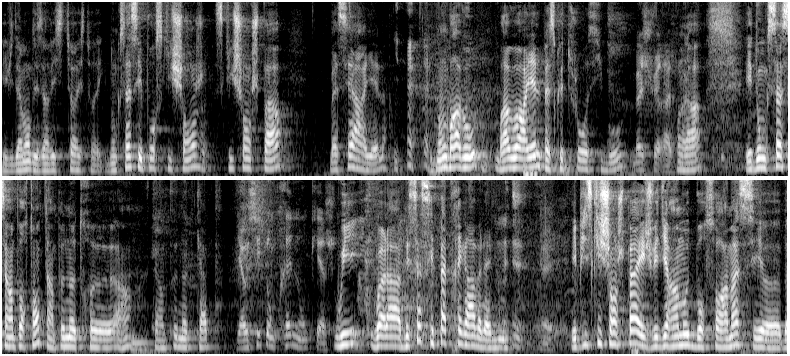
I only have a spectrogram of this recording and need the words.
évidemment des investisseurs historiques. Donc ça, c'est pour ce qui change. Ce qui ne change pas, bah, c'est Ariel. Donc bravo, bravo Ariel, parce que toujours aussi beau. Bah, je suis ravi. Voilà. Et donc ça, c'est important, tu un, peu notre, euh, hein, es un peu notre cap. Il y a aussi ton prénom qui a changé. Oui, voilà, mais ça, c'est pas très grave à la limite. Et puis ce qui change pas, et je vais dire un mot de Boursorama, c'est euh, bah,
